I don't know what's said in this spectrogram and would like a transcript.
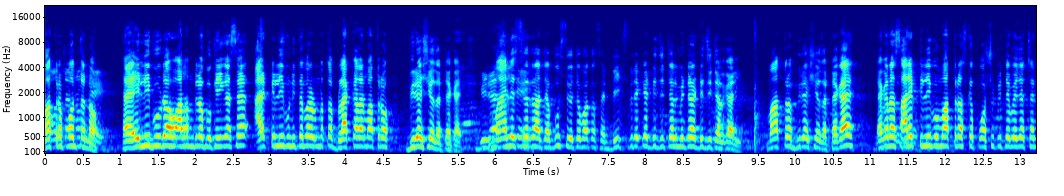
মাত্র পঞ্চান্ন হ্যাঁ এই লিবুটাও আলহামদুলিল্লাহ বুকিং আছে। আরেকটা লিবু নিতে পারবেন মাত্র ব্ল্যাক কালার মাত্র বিরাশি হাজার টাকায়। 82 মাইলেজের রাজা বুঝতে হতে পারতেছেন ডিস্ক ব্রেকের ডিজিটাল মিটার ডিজিটাল গাড়ি। মাত্র বিরাশি হাজার টাকায়। এখানে আছে আরেকটি লিবু মাত্র আজকে পঁয়ষট্টিতে পেয়ে যাচ্ছেন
